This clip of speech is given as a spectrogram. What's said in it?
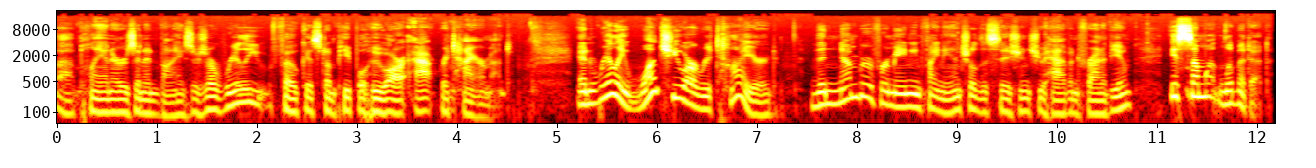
uh, planners and advisors are really focused on people who are at retirement. And really, once you are retired, the number of remaining financial decisions you have in front of you is somewhat limited.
